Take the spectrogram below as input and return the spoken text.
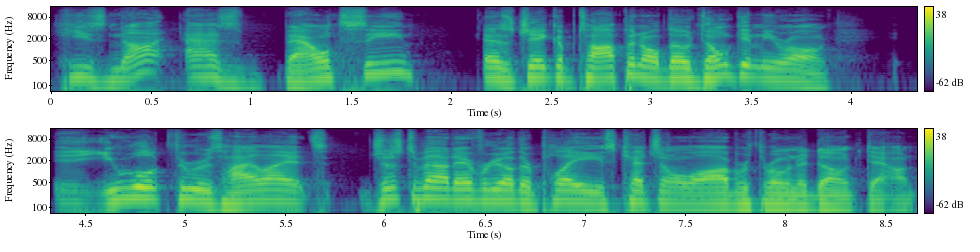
He's not as bouncy as Jacob Toppin, although don't get me wrong. You look through his highlights, just about every other play he's catching a lob or throwing a dunk down.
